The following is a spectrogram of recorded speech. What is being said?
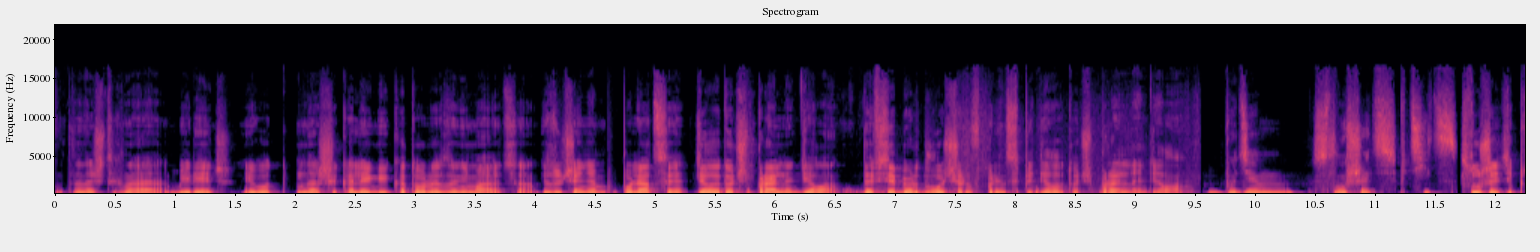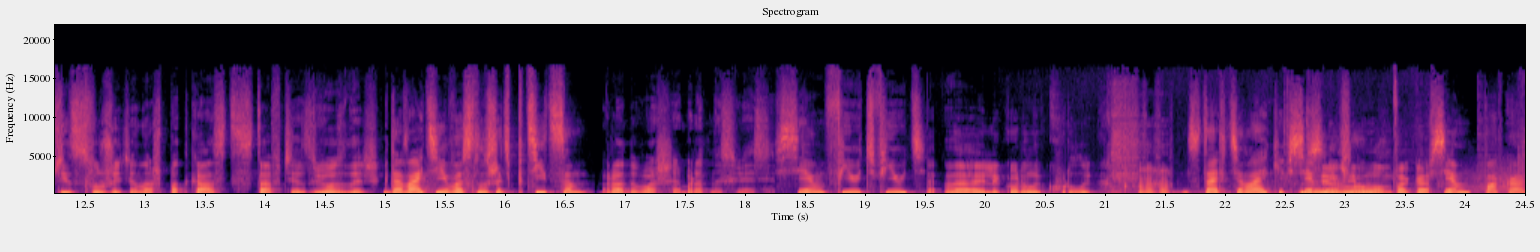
это значит их надо беречь. И вот наши коллеги, которые занимаются изучением популяции, делают очень правильное дело. Да и все бёрдвотчеры, в принципе, делают очень правильное дело. Будем слушать птиц. Слушайте птиц, слушайте наш подкаст, ставьте звездочки. Давайте его слушать птицам. Рады вашей обратной связи. Всем фьють-фьють. Да, или курлык-курлык. Ставьте лайки, всем, Всем не влом, пока. Всем пока.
